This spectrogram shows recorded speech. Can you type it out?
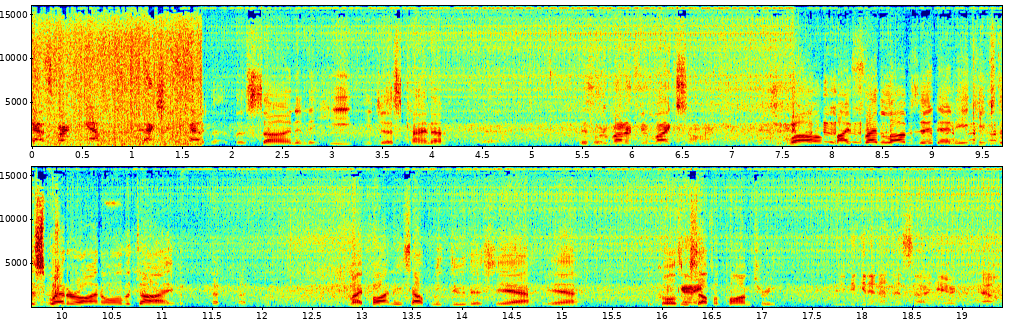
Yeah, sparkling apple. Actually, we have. The, the sun and the heat, you just kind of... This What is about if you like summer? Well, my friend loves it, and he keeps the sweater on all the time. My partner's helped me do this. Yeah, yeah. He calls Okay. himself a palm tree. We need to get in on this side here. 'cause Al's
